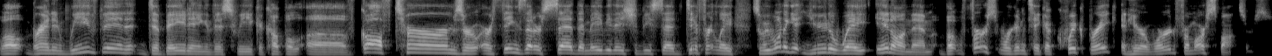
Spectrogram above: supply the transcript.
Well, Brandon, we've been debating this week a couple of golf terms or, or, things that are said that maybe they should be said differently. So we want to get you to weigh in on them. But first, we're going to take a quick break and hear a word from our sponsors.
